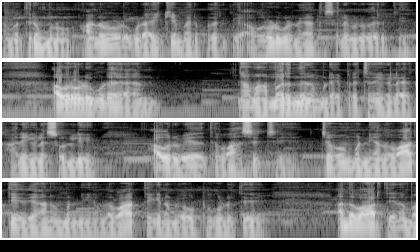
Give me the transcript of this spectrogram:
நம்ம திரும்பணும். ஆண்டவரோடு கூட ஐக்கியமாக இருப்பதற்கு அவரோடு கூட நேரத்தை செலவிடுவதற்கு அவரோடு கூட நாம் அமர்ந்து நம்முடைய பிரச்சனைகளை காரியங்களை சொல்லி அவர் வேதத்தை வாசித்து ஜபம் பண்ணி அந்த வார்த்தையை தியானம் பண்ணி அந்த வார்த்தைக்கு நம்மளை ஒப்பு கொடுத்து அந்த வார்த்தையை நம்ம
